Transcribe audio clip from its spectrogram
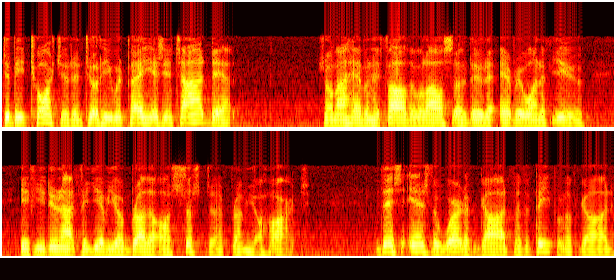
to be tortured until he would pay his entire debt. So my heavenly Father will also do to every one of you if you do not forgive your brother or sister from your heart. This is the word of God for the people of God.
